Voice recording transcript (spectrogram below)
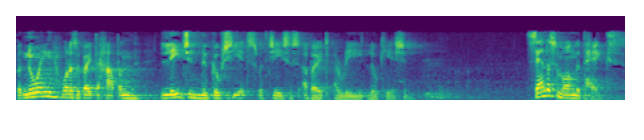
But knowing what is about to happen, Legion negotiates with Jesus about a relocation. Send us among the pigs.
